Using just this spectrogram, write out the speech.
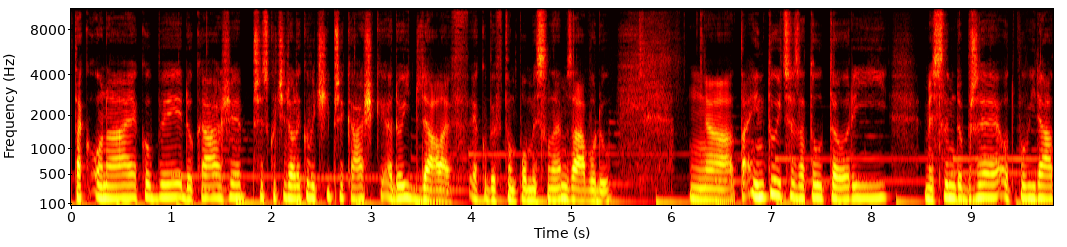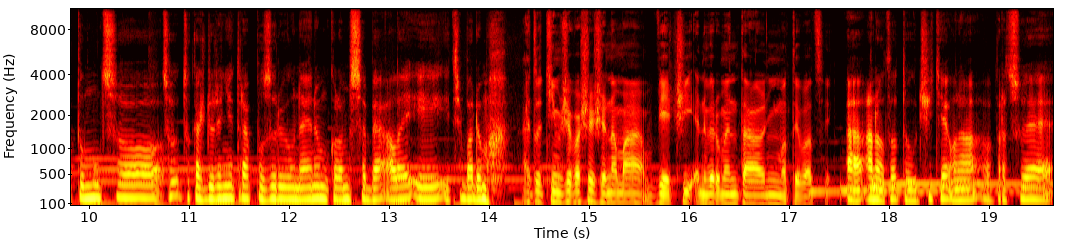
tak ona jakoby dokáže přeskočit daleko větší překážky a dojít dále v, jakoby v tom pomyslném závodu. Ta intuice za tou teorií, myslím, dobře odpovídá tomu, co, co, co každodenně teda pozoruju nejenom kolem sebe, ale i, i třeba doma. A je to tím, že vaše žena má větší environmentální motivaci? A, ano, to, to určitě. Ona pracuje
